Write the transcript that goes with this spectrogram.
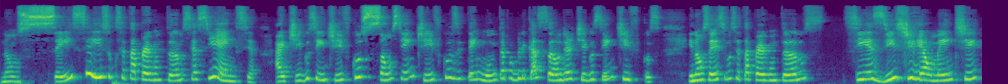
Não sei se é isso que você está perguntando, se é ciência. Artigos científicos são científicos e tem muita publicação de artigos científicos. E não sei se você está perguntando se existe realmente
